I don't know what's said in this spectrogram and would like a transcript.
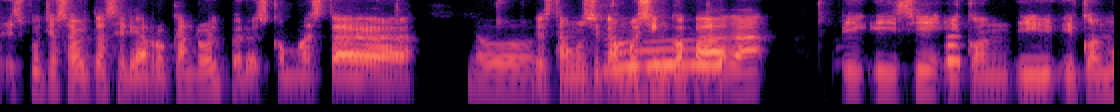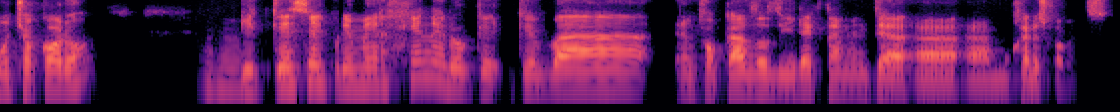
escuchas ahorita sería rock and roll, pero es como esta, No, esta música muy sincopada y, y sí, y con, y, y con mucho coro, ujú. y que es el primer género que, que va enfocado directamente a, a- a mujeres jóvenes.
